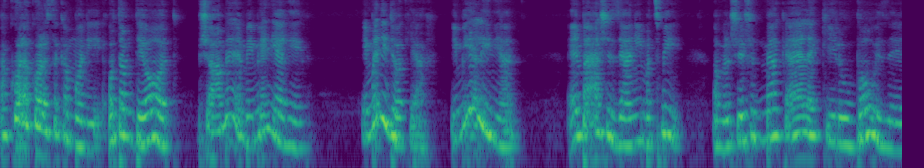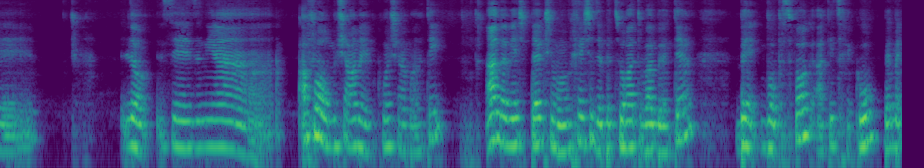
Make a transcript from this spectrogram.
הכל הכל עושה כמוני, אותם דעות, משעמם, עם מי אני אריב? עם מי אני אתווכח? עם מי יהיה לי עניין? אין בעיה שזה אני עם עצמי, אבל שיש עוד מאה כאלה, כאילו בואו זה... לא, זה, זה נהיה אפור, משעמם, כמו שאמרתי. אגב, יש פרק שממחיש את זה בצורה טובה ביותר, בבובספוג, אל תצחקו, באמת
